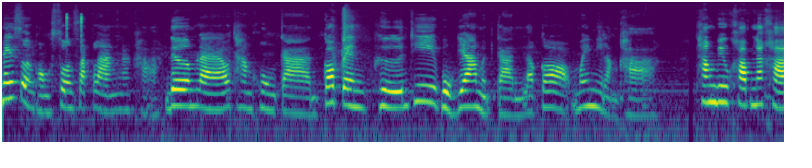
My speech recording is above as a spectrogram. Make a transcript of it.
ในส่วนของโซนซักล้างนะคะ เดิมแล้วทางโครงการก็เป็นพื้นที่ปลูกหญ้าเหมือนกัน แล้วก็ไม่มีหลังคาทางบิวคัพนะคะ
